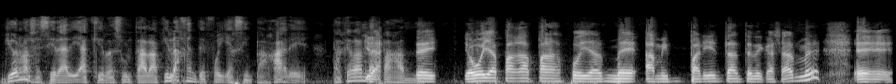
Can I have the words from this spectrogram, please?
yo no sé si daría aquí resultado. Aquí la gente folla sin pagar, ¿eh? ¿Para qué van a andar pagando? Yo voy a pagar para follarme a mi pariente antes de casarme, eh,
